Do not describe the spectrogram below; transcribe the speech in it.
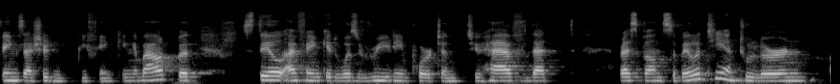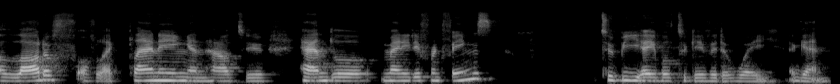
things i shouldn't be thinking about but still i think it was really important to have that responsibility and to learn a lot of of like planning and how to handle many different things to be able to give it away again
